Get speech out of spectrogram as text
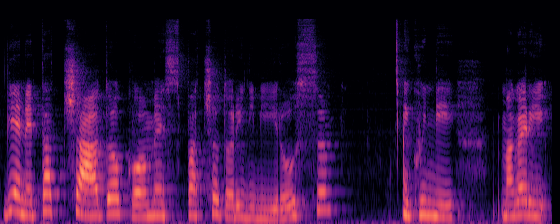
viene tacciato come spacciatori di virus e quindi magari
